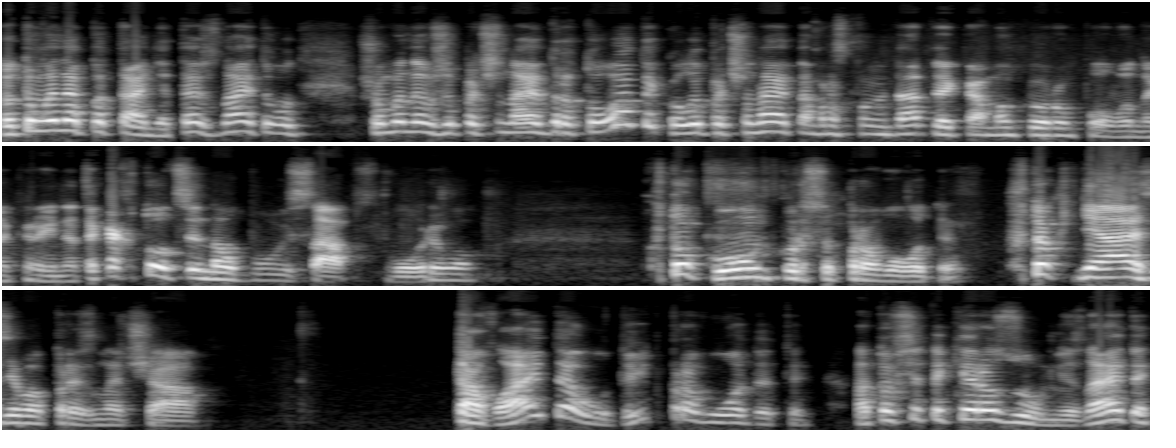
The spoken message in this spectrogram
От у мене питання. Теж знаєте, от що мене вже починає дратувати, коли починають нам розповідати, яка ми корумпована країна. Так а хто це НАБУ і САП створював? Хто конкурси проводив? Хто князєва призначав? Давайте аудит проводити. А то всі такі розумні, знаєте,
